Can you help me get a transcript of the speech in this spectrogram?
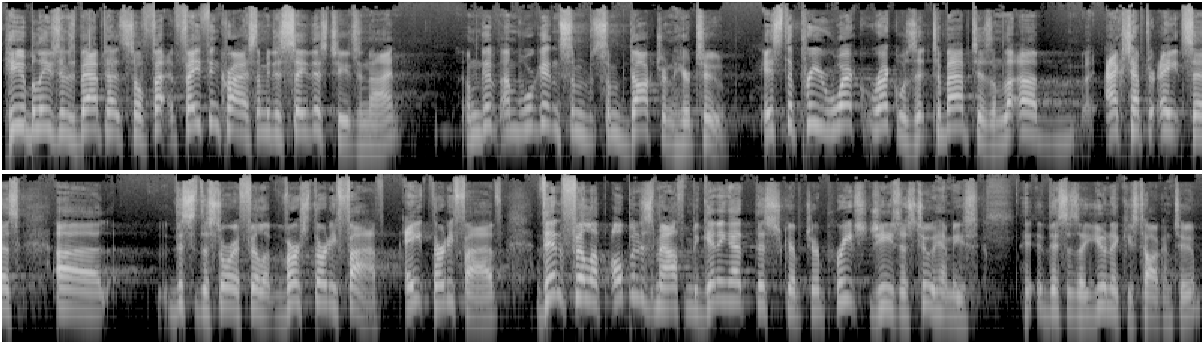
He who believes and is baptized. So, faith in Christ, let me just say this to you tonight. I'm good, I'm, we're getting some, some doctrine here too. It's the prerequisite to baptism. Uh, Acts chapter 8 says, uh, this is the story of Philip. Verse 35, 835. Then Philip opened his mouth and beginning at this scripture, preached Jesus to him. He's, this is a eunuch he's talking to.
